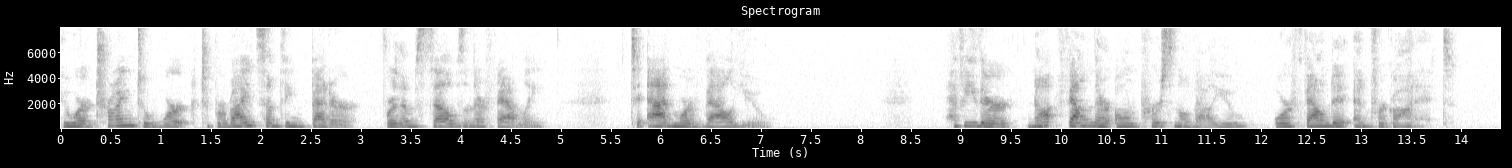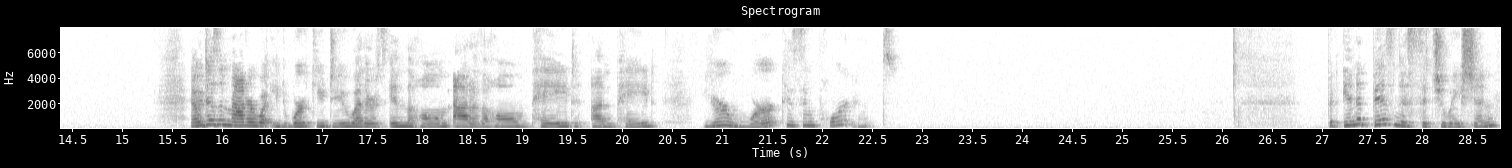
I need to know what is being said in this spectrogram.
who are trying to work to provide something better for themselves and their family to add more value have either not found their own personal value or found it and forgot it. Now, it doesn't matter what work you do, whether it's in the home, out of the home, paid, unpaid, your work is important. But in a business situation,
